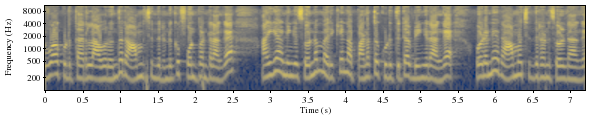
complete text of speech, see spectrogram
ரூபா கொடுத்தாருல அவர் வந்து ராமச்சந்திரனுக்கு ஃபோன் பண்ணுறாங்க ஐயா நீங்கள் சொன்ன மாதிரிக்கே நான் பணத்தை கொடுத்துட்டு அப்படிங்கிறாங்க. உடனே ராமச்சந்திரன் சொல்கிறாங்க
